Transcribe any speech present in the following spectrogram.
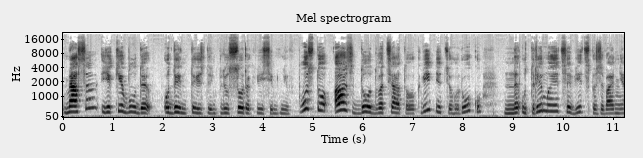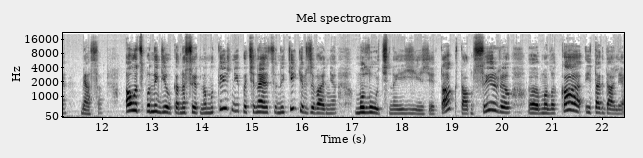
м'яса, яке буде один тиждень плюс 48 днів посту, аж до 20 квітня цього року не утримується від споживання м'яса. А от з понеділка на сирному тижні починається не тільки вживання молочної їжі, так, там сиру, е, молока і так далі,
